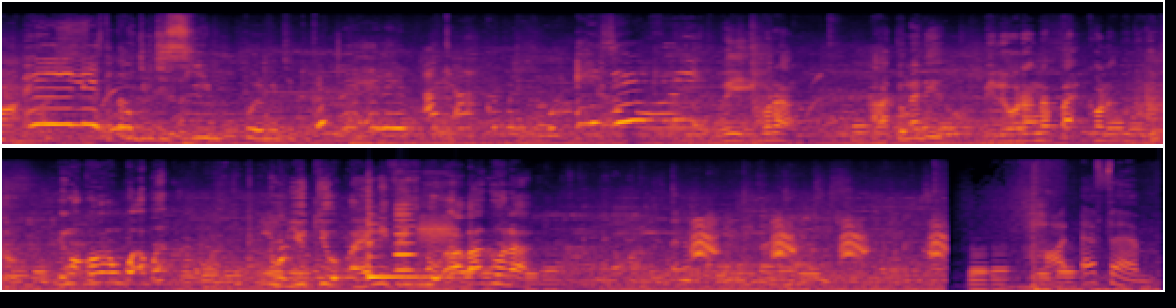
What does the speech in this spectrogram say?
Mak, eh, Liz. Tak tahu je simple macam tu. Eh, adik aku boleh buat. Eh, Zeti. Weh, korang. Ah, tu dia. Bila orang dapat, kau nak tutup. Tengok korang buat apa? Oh, YouTube. Ah, ni Facebook. Ah, baguslah. Hot FM.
